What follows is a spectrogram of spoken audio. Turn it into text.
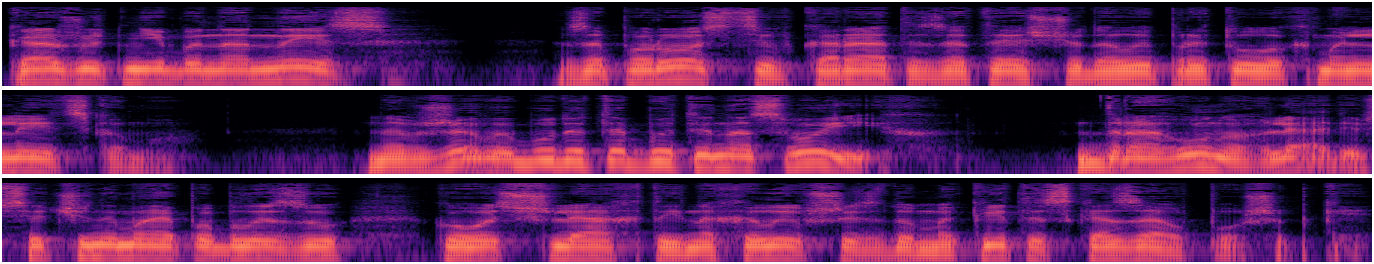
Кажуть, ніби на низ запорожців карати за те, що дали притулок Хмельницькому. Невже ви будете бити на своїх? Драгун оглядівся, чи немає поблизу когось шляхти, і, нахилившись до Микити, сказав пошепки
